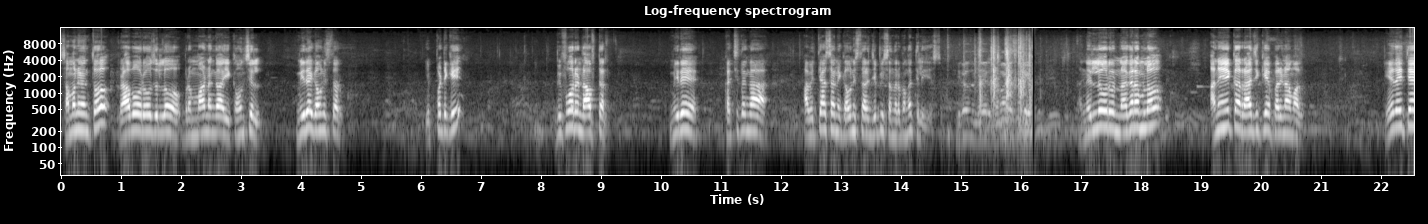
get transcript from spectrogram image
సమన్వయంతో రాబో రోజుల్లో బ్రహ్మాండంగా ఈ కౌన్సిల్ మీరే గమనిస్తారు. ఇప్పటికీ బిఫోర్ అండ్ ఆఫ్టర్ మీరే ఖచ్చితంగా ఆ వ్యత్యాసాన్ని గమనిస్తారని చెప్పి ఈ సందర్భంగా తెలియజేస్తున్నాం. నెల్లూరు నగరంలో అనేక రాజకీయ పరిణామాలు. ఏదైతే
